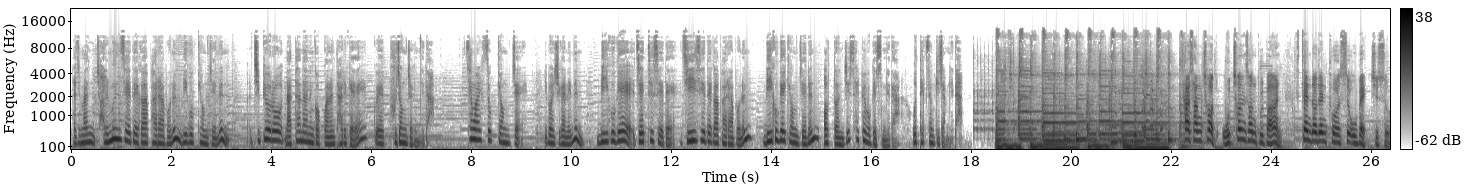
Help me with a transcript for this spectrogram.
하지만 젊은 세대가 바라보는 미국 경제는 지표로 나타나는 것과는 다르게 꽤 부정적입니다. 생활 속 경제. 이번 시간에는 미국의 Z세대, G세대가 바라보는 미국의 경제는 어떤지 살펴보겠습니다. 우택성 기자입니다. 사상 첫 5천선 돌파한 스탠더드 앤 푸어스 500 지수.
